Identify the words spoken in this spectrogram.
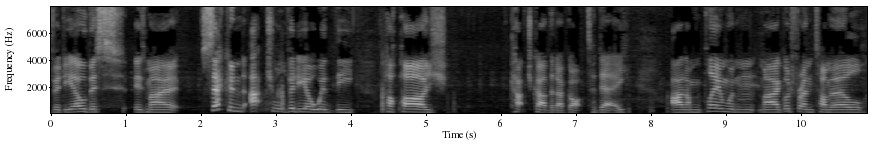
video. This is my second actual video with the Hauppauge capture card that I've got today. And I'm playing with my good friend Tom Earl.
